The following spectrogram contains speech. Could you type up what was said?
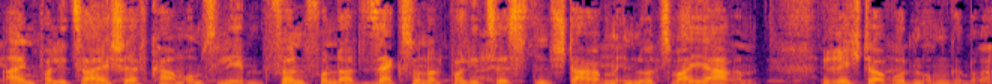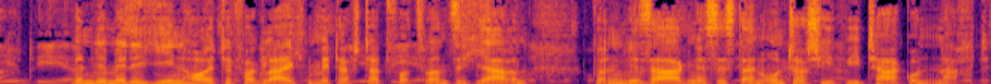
ein Polizeichef kam ums Leben. 500, 600 Polizisten starben in nur zwei Jahren. Richter wurden umgebracht. Wenn wir Medellin heute vergleichen mit der Stadt vor 20 Jahren, können wir sagen, es ist ein Unterschied wie Tag und Nacht.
